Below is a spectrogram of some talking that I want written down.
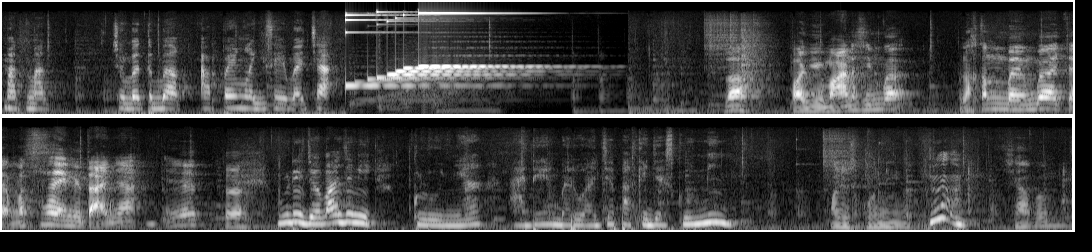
Mat, mat. Coba tebak apa yang lagi saya baca. Lah, pagi mana sih mbak? Lah kan mbak yang baca, masa saya yang ditanya? Itu. Udah jawab aja nih. Cluenya ada yang baru aja pakai jas kuning. Oh, jus kuning mbak? Hmm, Siapa mbak?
